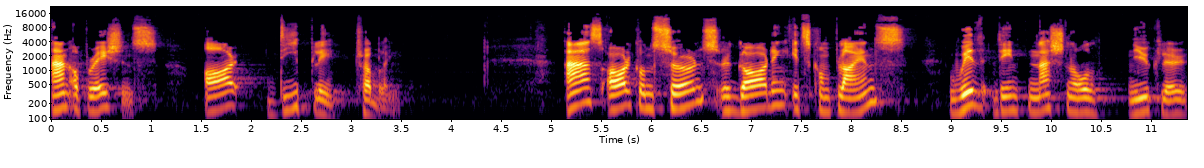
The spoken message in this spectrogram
and operations are deeply troubling, as are concerns regarding its compliance with the Intermediate Nuclear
